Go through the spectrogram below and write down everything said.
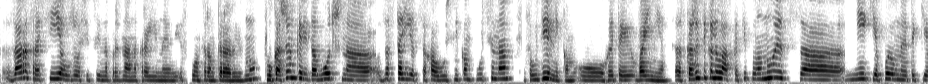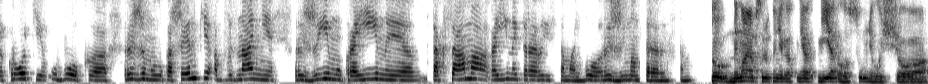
Зараз Росія ўжо афіцыйна прызнана краінай спонсорам тэрарызму. Лукашенко відавочна застаецца хаўруснікам Пуціна саўдзельнікам у гэтай вайне. Скажитеце калі ласка ці плануецца нейкія пэўныя такія крокі у бок рэжыму лукашэнкі аб вызнанні рэжыму краіны таксама краінай тэрарыстам альбо рэжымам тэрарыстам Ну немає абсолютно ніяк, ніякого сумніву, що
